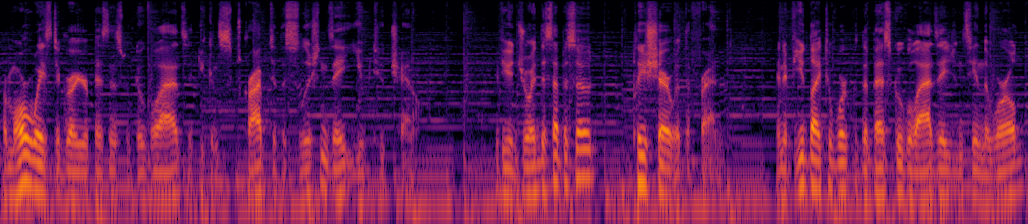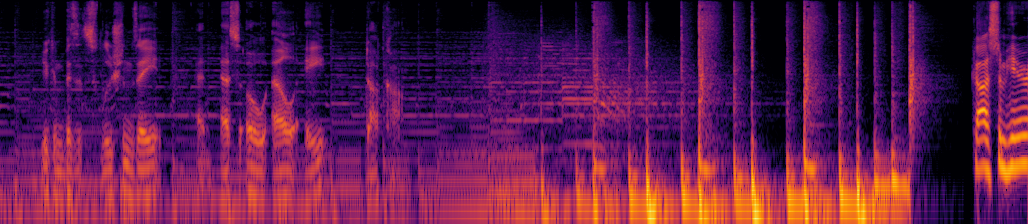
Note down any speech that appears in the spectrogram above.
For more ways to grow your business with Google Ads, you can subscribe to the Solutions 8 YouTube channel. If you enjoyed this episode, please share it with a friend. And if you'd like to work with the best Google Ads agency in the world, you can visit Solutions 8 at sol8.com. Kasim here.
